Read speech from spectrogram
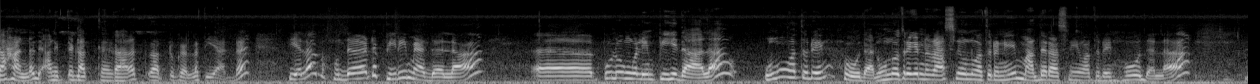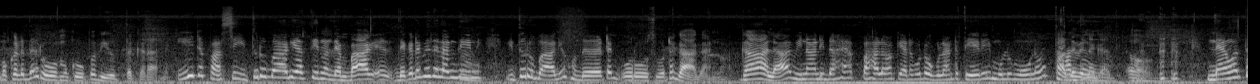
ගහන්න අනිත් එකත් ගහලා තට්ටු කරලා තියන්න. තියලා හොඳට පිරිමැදලා පුළුන් වලින් පිහදාලා උණු වතුරෙන් හොදන්න. උණු වතුර කියන්නේ රස්නේ උණු වතුර නෙවෙයි මද රස්නේ වතුරෙන් හොදලා මොකටද රෝම කූප විවුර්ත කරන්න. ඊට පස්සේ ඉතුරු භාගයක් තියෙනවා දැන් භාග දෙකට බෙදලා තියෙන්නේ. ඉතුරු භාගය හොඳට ගොරෝසුවට ගා ගන්නවා. ගාලා විනාඩි 10ක් 15ක් යනකොට ඔයගලන්ට තේරෙයි මුළු මූණම තද වෙන ගතිය. නැවතත්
